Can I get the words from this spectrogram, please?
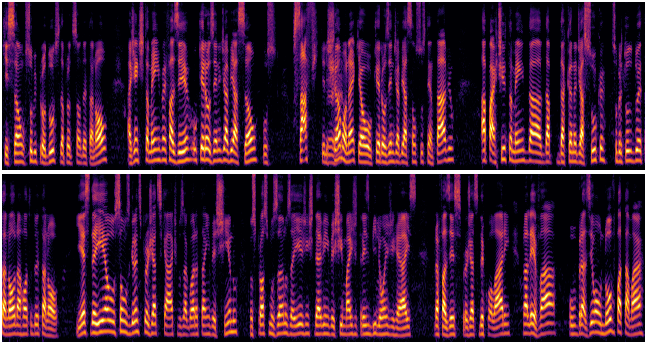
que são subprodutos da produção do etanol. A gente também vai fazer o querosene de aviação, os o SAF, que eles Uhum. chamam, né, que é o querosene de aviação sustentável, a partir também da, da, da cana-de-açúcar, sobretudo do etanol, na rota do etanol. E esse daí é o- são os grandes projetos que a Ativos agora está investindo. Nos próximos anos aí a gente deve investir mais de 3 bilhões de reais para fazer esses projetos decolarem, para levar o Brasil a um novo patamar,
